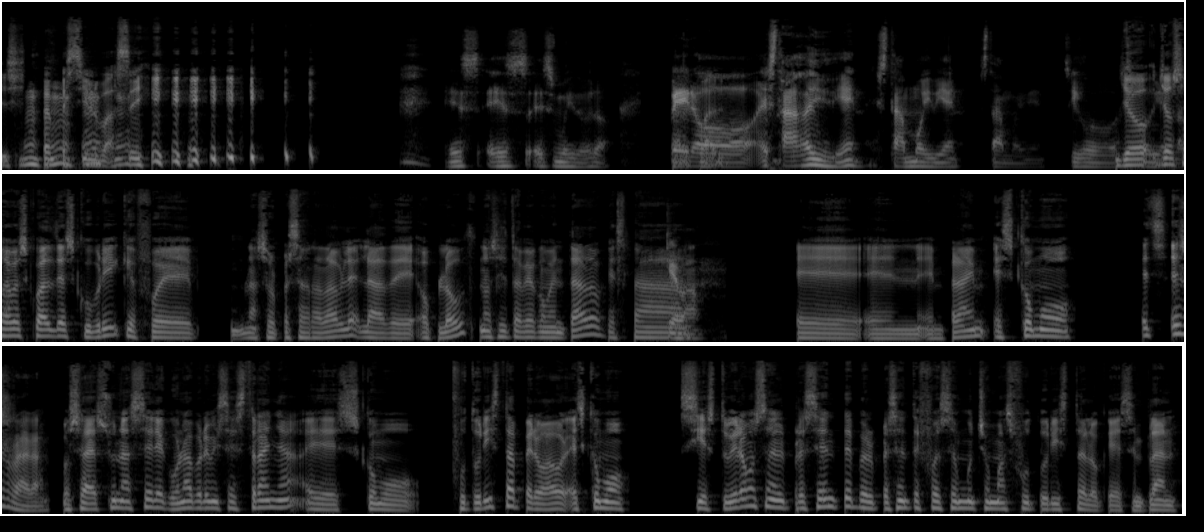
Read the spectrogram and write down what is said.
Pepe Silva, sí. es, es, es muy duro. Pero está muy bien, está muy bien, está muy bien. Sigo, yo, yo sabes cuál descubrí que fue una sorpresa agradable, la de Upload, no sé si te había comentado, que está eh, en, en, Prime. Es como, es, es, rara, o sea, es una serie con una premisa extraña, es como futurista, pero ahora es como si estuviéramos en el presente, pero el presente fuese mucho más futurista de lo que es, en plan,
